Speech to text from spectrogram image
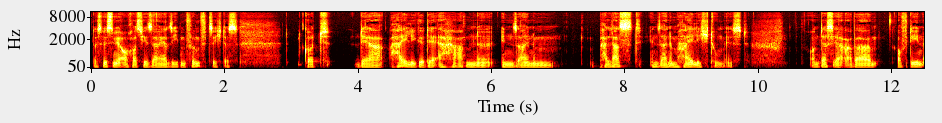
Das wissen wir auch aus Jesaja 57, dass Gott der Heilige, der Erhabene in seinem Palast, in seinem Heiligtum ist. Und dass er aber auf den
